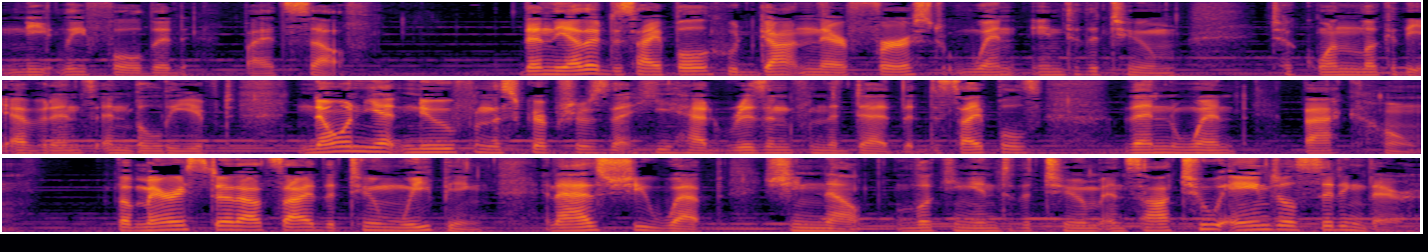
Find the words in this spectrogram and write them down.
neatly folded by itself. Then the other disciple, who'd gotten there first, went into the tomb, took one look at the evidence, and believed. No one yet knew from the scriptures that he had risen from the dead. The disciples then went back home. But Mary stood outside the tomb weeping, and as she wept, she knelt, looking into the tomb, and saw two angels sitting there,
